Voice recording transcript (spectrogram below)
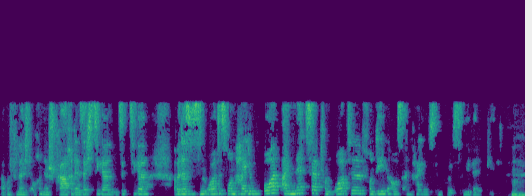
aber vielleicht auch in der Sprache der 60er und 70er. Aber das ist ein Ort ist, wo ein Heilung, Ort, ein Netzwerk von Orte, von denen aus ein Heilungsimpuls in die Welt geht. Mhm.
